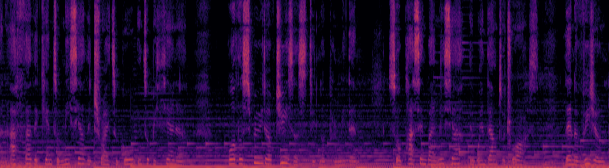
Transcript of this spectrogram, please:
And after they came to Mysia, they tried to go into Bithynia, but the Spirit of Jesus did not permit them. So, passing by Mysia, they went down to Troas. Then a vision,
